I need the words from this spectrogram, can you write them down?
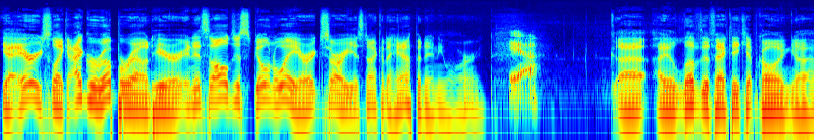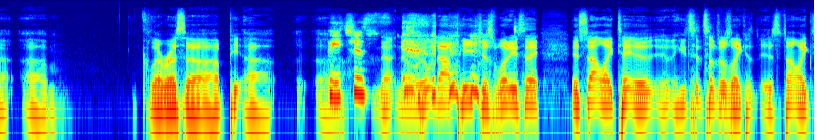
yeah. Eric's like, I grew up around here and it's all just going away. Eric, sorry, it's not going to happen anymore. Yeah, Uh, I love the fact he kept calling uh, um, Clarissa uh, P- uh, Peaches? No, no, not peaches. What do you say? It's not like ta- uh, he said something like it's not like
